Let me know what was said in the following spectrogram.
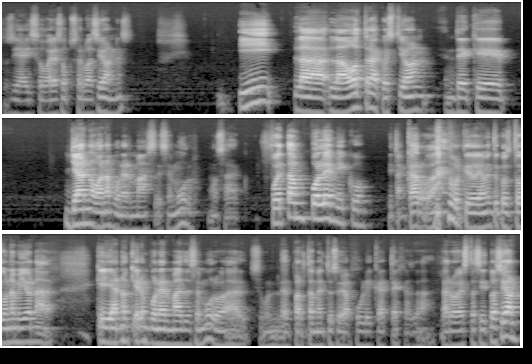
pues, ya hizo varias observaciones. Y la, la otra cuestión de que ya no van a poner más ese muro. O sea, fue tan polémico y tan caro, porque obviamente costó una millonada, que ya no quieren poner más de ese muro, según el Departamento de Seguridad Pública de Texas. Claro, esta situación.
